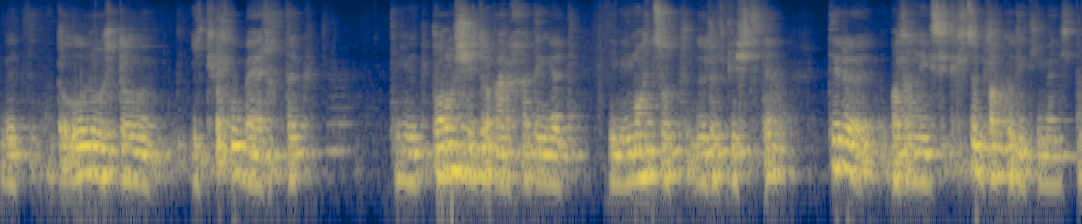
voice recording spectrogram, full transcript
Ингээд одоо өөр өөртөө итгэхгүй байлгадаг. Тэгээд буруу шийдвэр гаргахад ингээд ийм эмоцуд нөлөөлдөг шүү дээ. Тэр болгоныг сэтгэл зүйн блокууд гэдэг юм байна л да.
